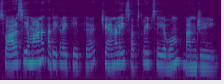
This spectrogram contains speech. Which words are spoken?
சுவாரஸ்யமான கதைகளை கேட்க சேனலை சப்ஸ்கிரைப் செய்யவும் நன்றி.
